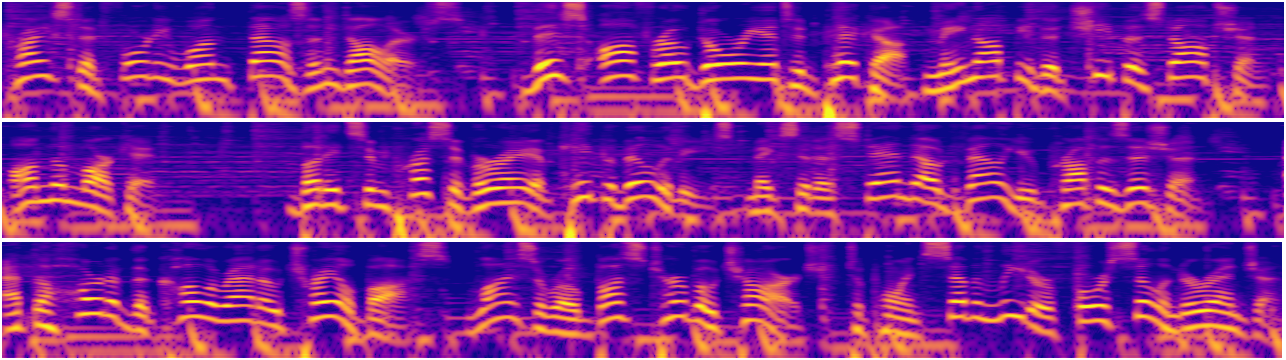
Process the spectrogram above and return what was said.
priced at $41,000. This off-road-oriented pickup may not be the cheapest option on the market, but its impressive array of capabilities makes it a standout value proposition. At the heart of the Colorado Trail Boss lies a robust turbocharged 2.7-liter four-cylinder engine,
